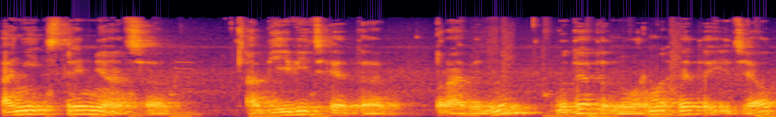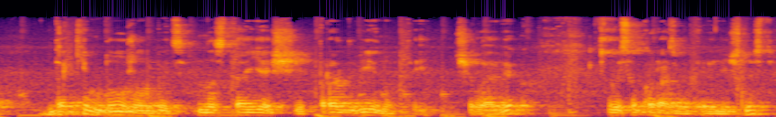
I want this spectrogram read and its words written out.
они стремятся объявить это правильным. Вот это норма, это идеал. Таким должен быть настоящий продвинутый человек, высокоразвитая личность.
